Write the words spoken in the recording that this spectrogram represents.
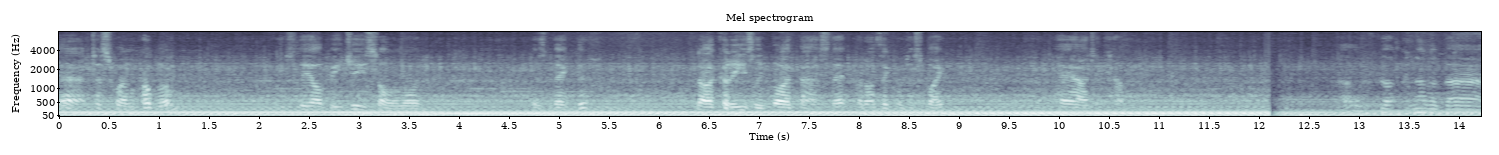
Ah, just one problem. It's the LPG solenoid isn't active. No, I could easily bypass that, but I think I'll just wait for power to come. Oh, we've got another bar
